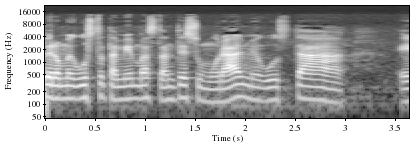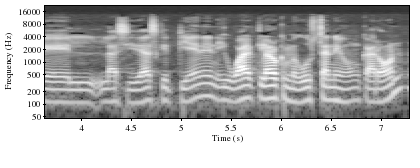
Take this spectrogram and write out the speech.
pero me gusta también bastante su mural, me gusta el- las ideas que tienen. Igual, claro que me gusta Neón Carón,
